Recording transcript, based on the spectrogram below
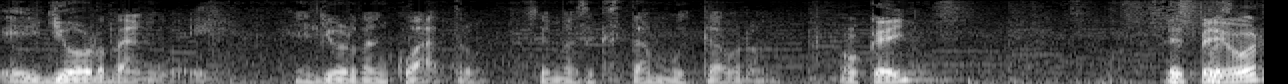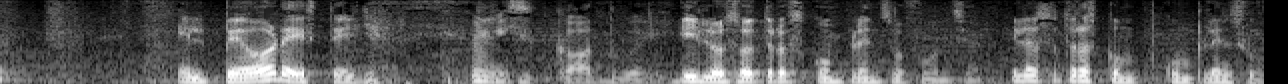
El Jordan, güey. El Jordan 4. Se me hace que está muy cabrón. Ok. ¿El Después- peor? El peor este, el Scott, güey. Y los otros cumplen su función. Y los otros cum- cumplen su,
